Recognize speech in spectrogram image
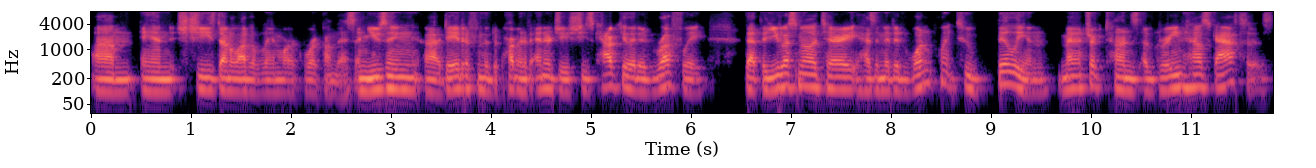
um, and she's done a lot of landmark work on this. And using uh, data from the Department of Energy, she's calculated roughly that the US military has emitted 1.2 billion metric tons of greenhouse gases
